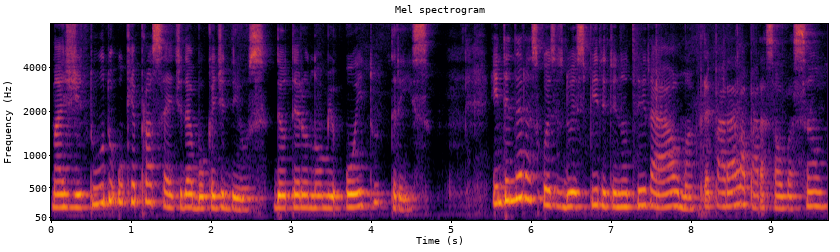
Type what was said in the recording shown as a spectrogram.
mas de tudo o que procede da boca de Deus. Deuteronômio 8, 3. Entender as coisas do Espírito e nutrir a alma, prepará-la para a salvação,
